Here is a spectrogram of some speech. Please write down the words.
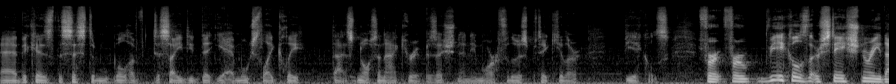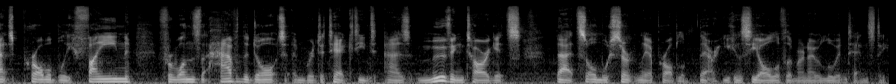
uh, because the system will have decided that, yeah, most likely that's not an accurate position anymore for those particular vehicles. For for vehicles that are stationary, that's probably fine. For ones that have the dot and were detected as moving targets, that's almost certainly a problem. There, you can see all of them are now low intensity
